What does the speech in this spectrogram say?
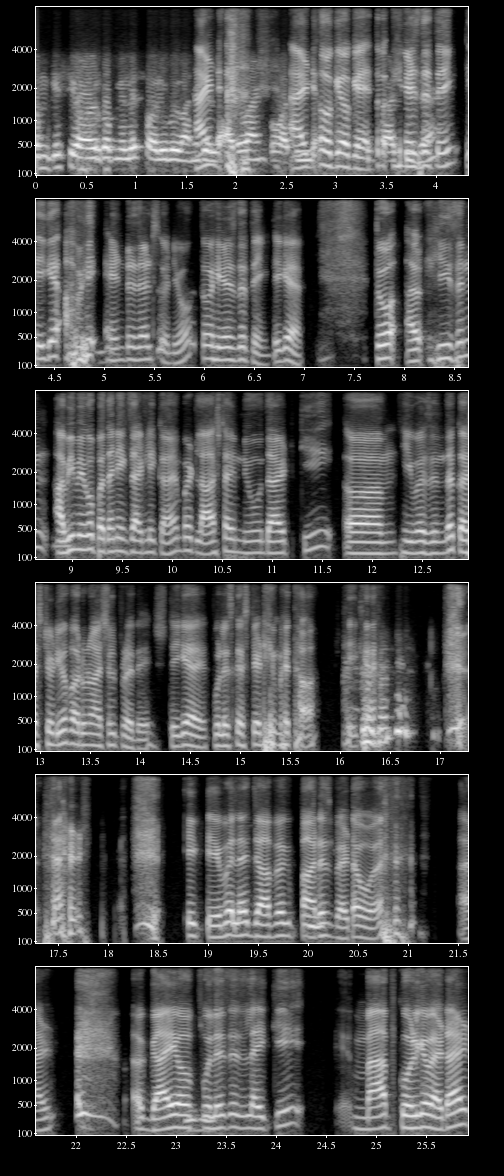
तुम किसी और को अपने लिए सॉरी बुलवाने एंड एंड ओके ओके तो हियर्स द थिंग ठीक है? अभी एंड रिज़ल्ट सुनियो तो हियर्स द थिंग ठीक है? तो ही इज़ इन अभी मेरे को पता नहीं एग्जैक्टली कहाँ है but last I knew that कि he was in the custody of Arunachal Pradesh ठीक है? पुलिस कस्टडी में था ठीक है? एक टेबल है जहाँ पे पारस बैठा हुआ है। And guy of police is like कि मैप खोल के बैठा है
